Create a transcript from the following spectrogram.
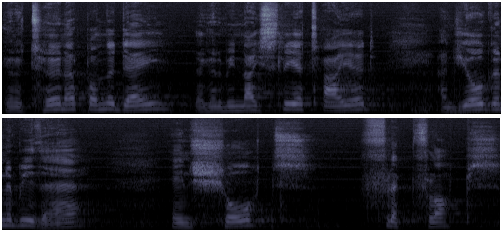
They're going to turn up on the day, they're going to be nicely attired, and you're going to be there in shorts, flip flops,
